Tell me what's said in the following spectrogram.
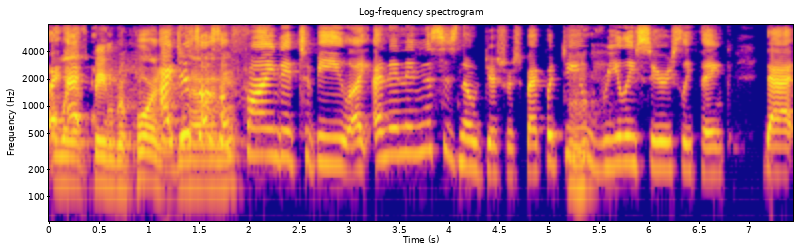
I- the way I- it's being reported. I you just also mean? find it to be like, and, and, and this is no disrespect, but do Mm-hmm. you really seriously think that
